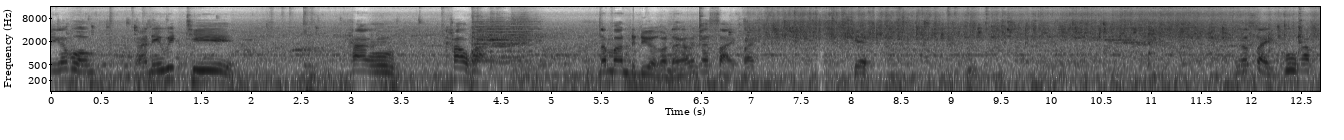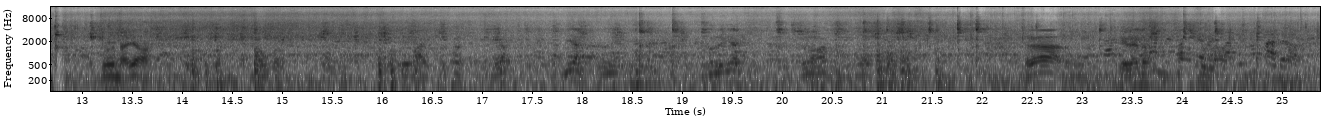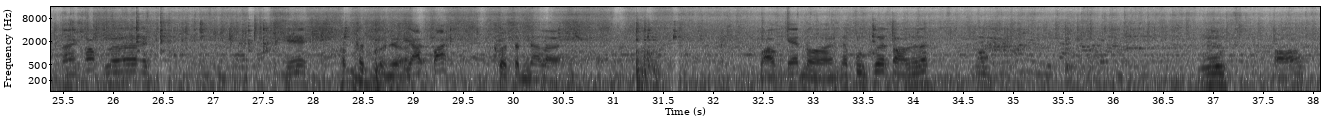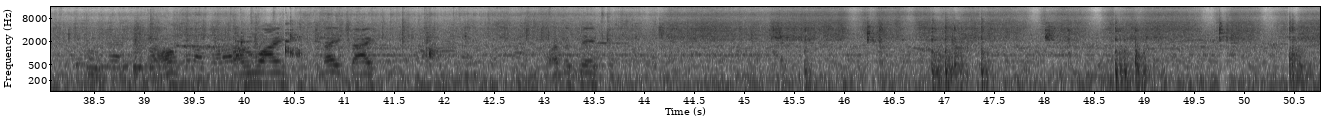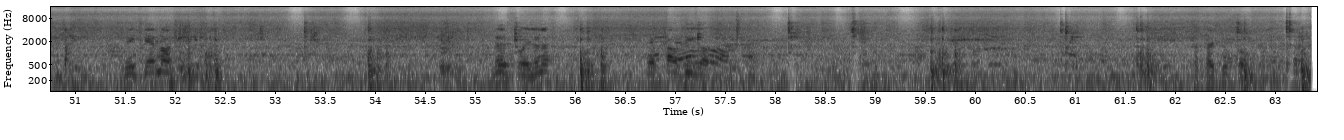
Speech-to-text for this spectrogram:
นี่ครับผม อันนี้วิธีทางข้าวผัดน้ำมันเดือดๆก่อนนะครับแล้วก็ใส่ไปโอเคแล้วก็ใส่กุ้งครับดูไหนอะเอาก่อนเดี๋ยวไปเนี่ยเนี่ยตัวนี้ตัวนี้เนี่ยเดี๋ยวรอครับแล้วก็เดี๋ยวแล้วนะข้าวสุดแล้วใส่ครอบเลยโอเคเขามาตัวเนี่ยยับไป โฆษณาละเบาแก๊สหน่อยแล้วปรุงเครื่อต่อเลยนะหนึ่งสองสองวางไวได้ใจร้อยเปอร์เซ็นต์เล่นแก๊สหน่อยเริ่มสวยแล้วนะให้เข้าที่ก่อน ผัดไทยทุกสด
